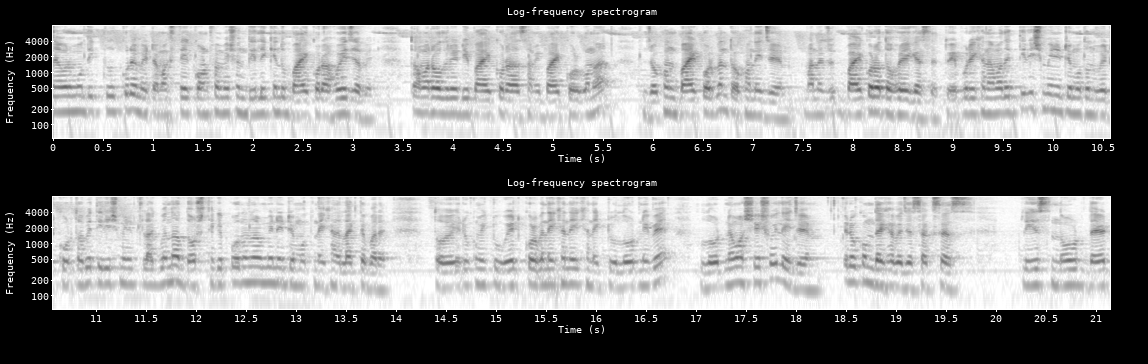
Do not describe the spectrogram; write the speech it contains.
নেওয়ার মধ্যে ক্লিক করে মেটামাক্স থেকে কনফার্মেশন দিলে কিন্তু বাই করা হয়ে যাবে। তো আমার অলরেডি বাই করা আছে, আমি বাই করব না। যখন বাই করবেন, তখন এই যে মানে বাই করা তো হয়ে গেছে। তো এরপর এখানে আমাদের তিরিশ মিনিটের মতন ওয়েট করতে হবে। তিরিশ মিনিট লাগবে না, দশ থেকে পনেরো মিনিটের মতন এখানে লাগতে পারে। তো এরকম একটু ওয়েট করবেন এখানে এখানে একটু লোড নেবে। লোড নেওয়া শেষ হইলেই যে, এরকম দেখাবে যে success please note that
